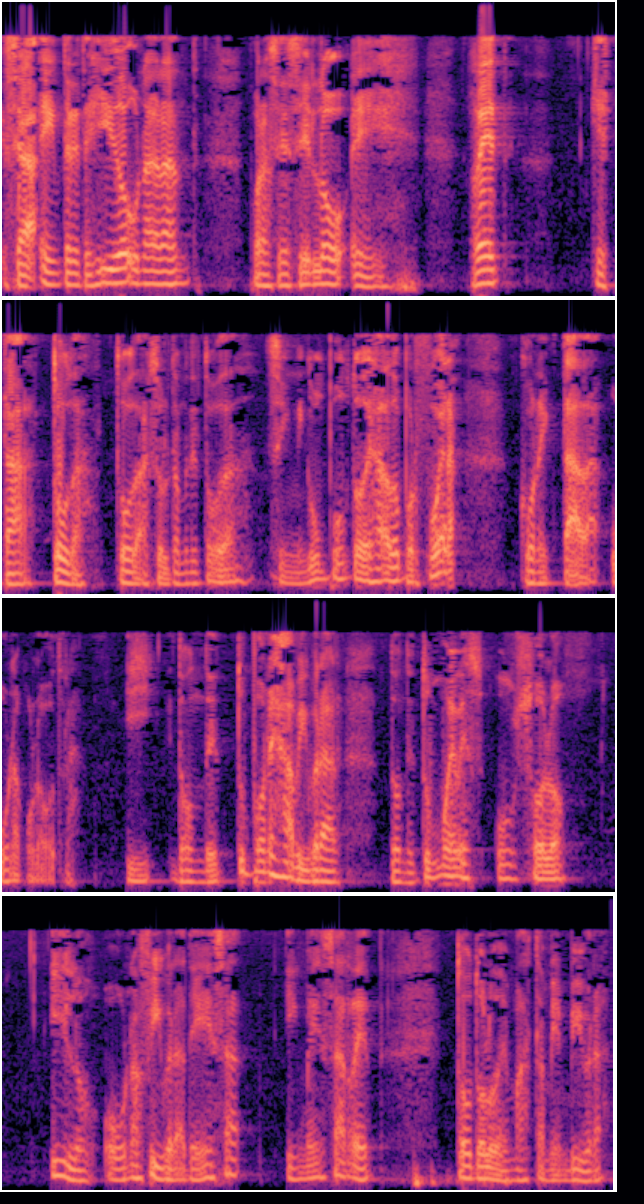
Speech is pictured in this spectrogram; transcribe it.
se ha entretejido una gran, por así decirlo, eh, red que está toda, toda, absolutamente toda, sin ningún punto dejado por fuera, conectada una con la otra. Y donde tú pones a vibrar, donde tú mueves un solo hilo o una fibra de esa inmensa red, todo lo demás también vibra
